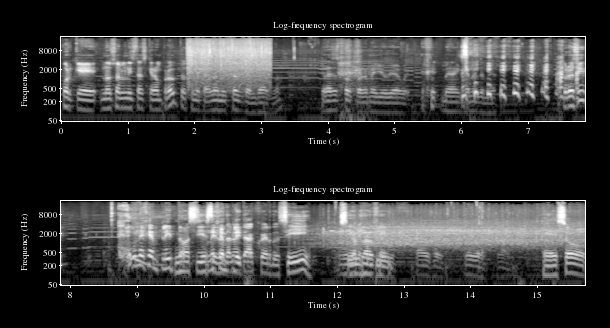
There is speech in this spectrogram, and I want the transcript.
porque no solo necesitas crear un producto, sino también lo necesitas vender, ¿no? Gracias por ponerme lluvia, güey. Me dan ganas de ver. Pero sí, un ejemplito. No, sí, estoy totalmente de acuerdo. Sí, sí, un, ejemplo. Eso.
